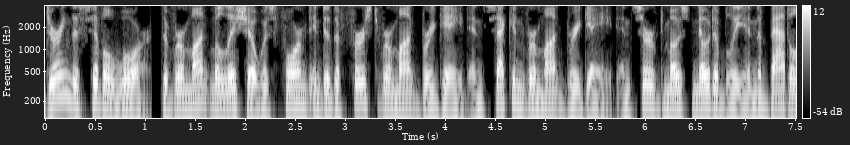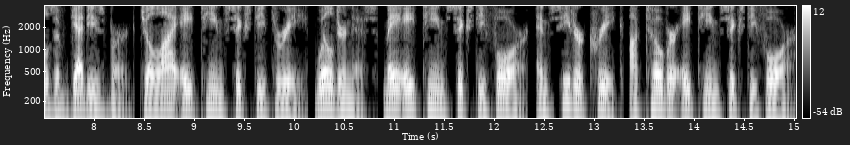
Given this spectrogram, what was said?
During the Civil War, the Vermont Militia was formed into the 1st Vermont Brigade and 2nd Vermont Brigade and served most notably in the battles of Gettysburg July 1863, Wilderness May 1864, and Cedar Creek October 1864.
